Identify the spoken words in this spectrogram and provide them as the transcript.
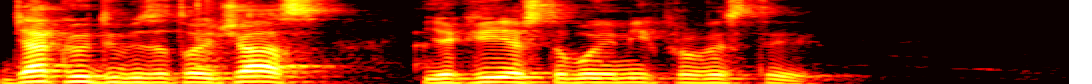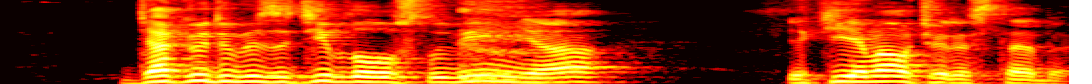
Дякую тобі за той час, який я з тобою міг провести. Дякую тобі за ті благословіння, які я мав через тебе.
